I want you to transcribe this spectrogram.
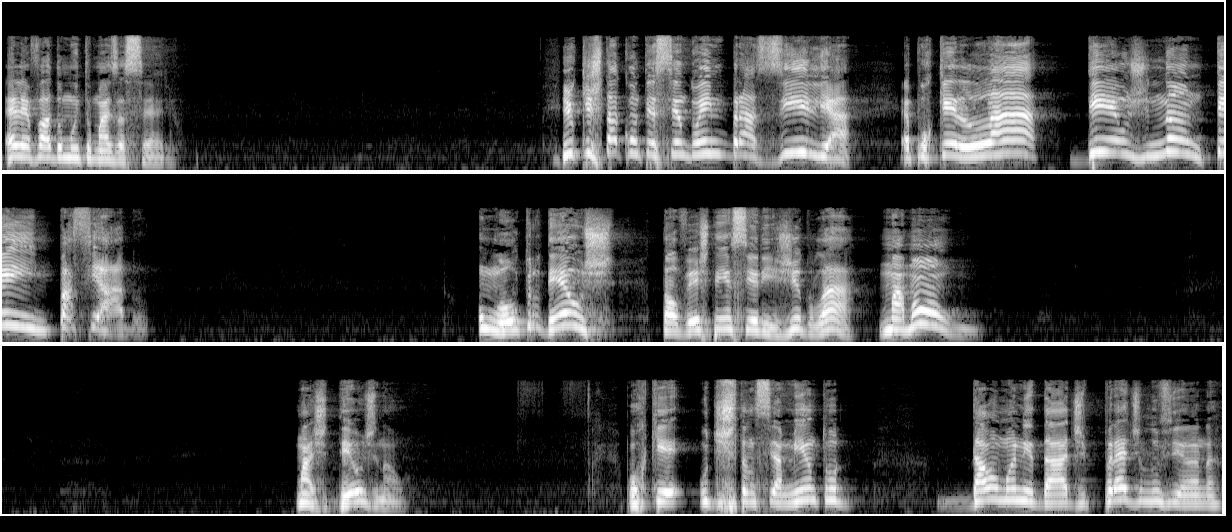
é levado muito mais a sério. E o que está acontecendo em Brasília é porque lá Deus não tem passeado. Um outro Deus talvez tenha se erigido lá, Mamon. Mas Deus não. Porque o distanciamento da humanidade pré-diluviana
